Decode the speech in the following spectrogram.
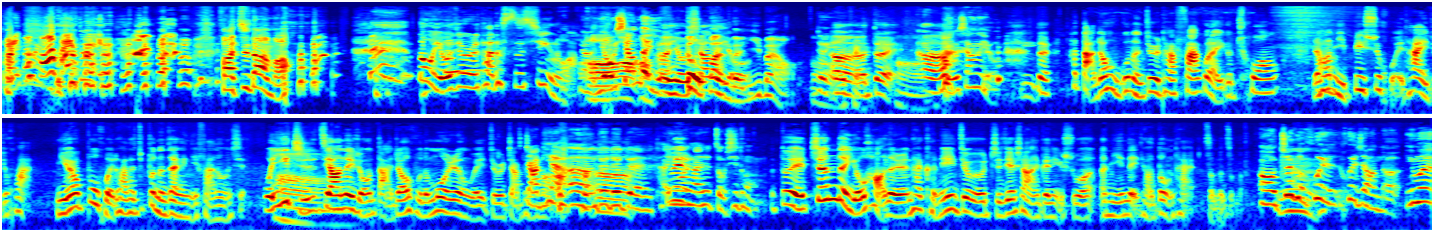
排队排队，发鸡蛋吗？豆油就是他的私信了嘛。哦邮箱的邮呃邮豆瓣的箱的邮 email，对哦呃，对，邮箱的邮，嗯，对，他打招呼功能就是他发过来一个窗，然后你必须回他一句话，你要不回的话，他就不能再给你发东西。我一直哦。将那种打招呼的默认为就是诈骗诈骗，嗯，对对对，他因为他是走系统，对，真的友好的人，他肯定就直接上来跟你说，啊，你哪条动态怎么怎么，哦，这个会会这样的，因为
